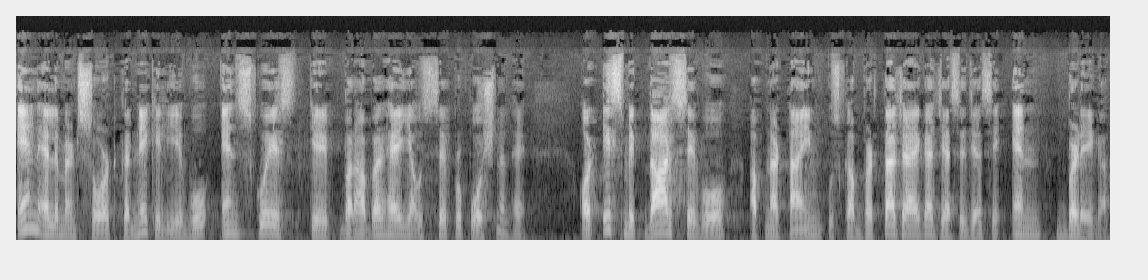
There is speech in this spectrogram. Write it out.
این ایلیمنٹ سارٹ کرنے کے لیے وہ این اسکوئر کے برابر ہے یا اس سے پروپورشنل ہے۔ اور اس مقدار سے وہ اپنا ٹائم اس کا بڑھتا جائے گا، جیسے جیسے این بڑھے گا۔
